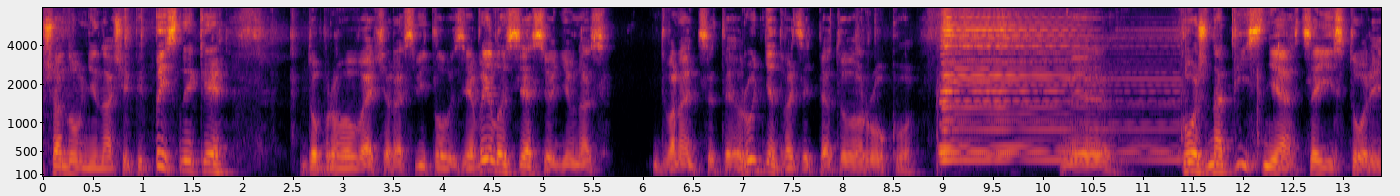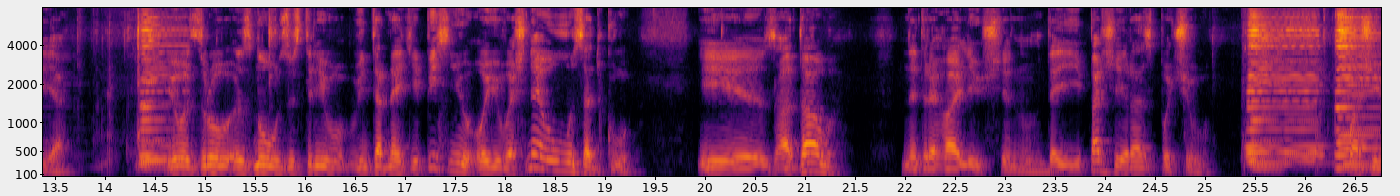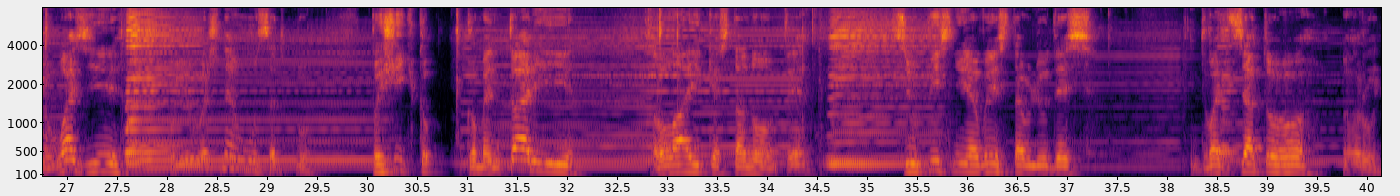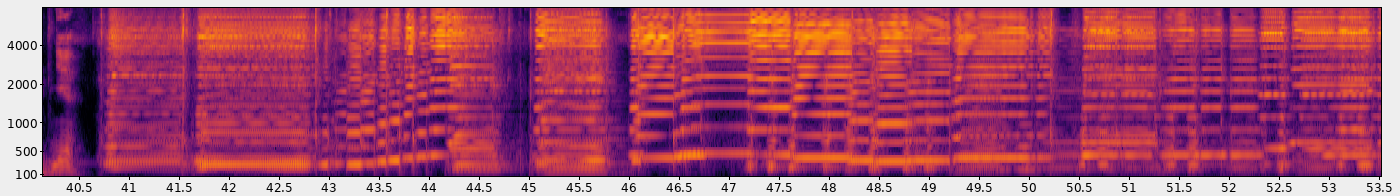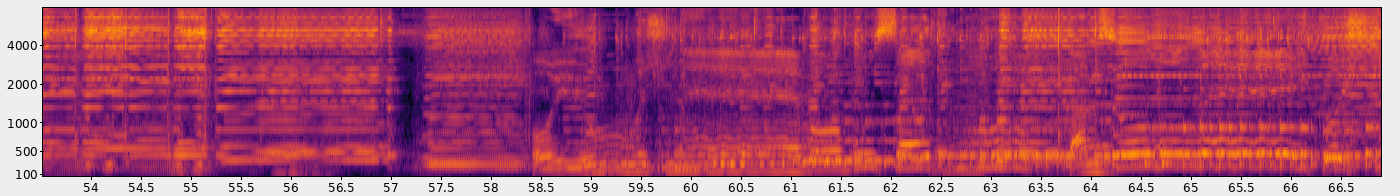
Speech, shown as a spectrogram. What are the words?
Шановні наші підписники, доброго вечора. Світло з'явилося. Сьогодні у нас 12 грудня 25 року. Е, Кожна пісня це історія. І от знову зустрів в інтернеті пісню «Ой у вишневому садку. І згадав Недригайлівщину, де її перший раз почув. Вашій увазі у вишневому садку. Пишіть ко- коментарі, лайки становте. Цю пісню я виставлю десь 20 грудня. У вишневому саду, там соловейко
